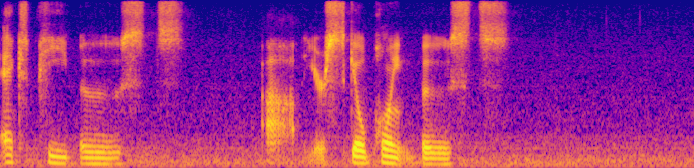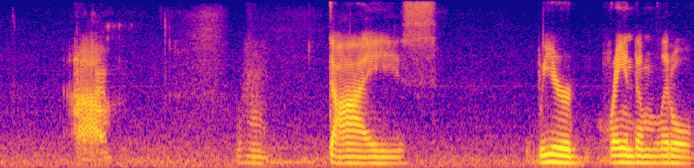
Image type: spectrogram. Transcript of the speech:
XP boosts, uh, your skill point boosts, um, dyes, weird random little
